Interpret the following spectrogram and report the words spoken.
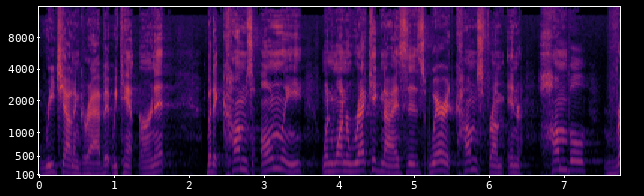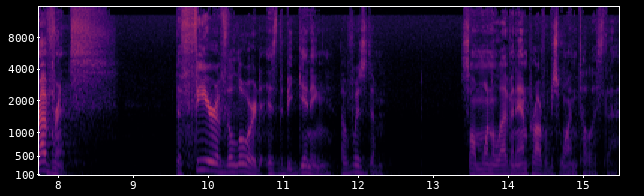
reach out and grab it, we can't earn it. But it comes only when one recognizes where it comes from in humble reverence. The fear of the Lord is the beginning of wisdom. Psalm 111 and Proverbs 1 tell us that.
